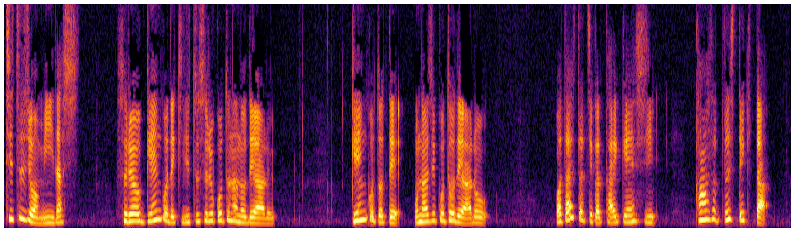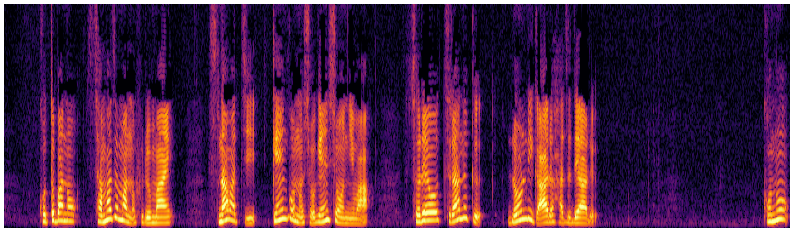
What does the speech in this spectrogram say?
秩序を見出し、それを言語で記述することなのである。言語とて同じことであろう。私たちが体験し、観察してきた言葉の様々な振る舞い、すなわち言語の諸現象には、それを貫く論理があるはずである。この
